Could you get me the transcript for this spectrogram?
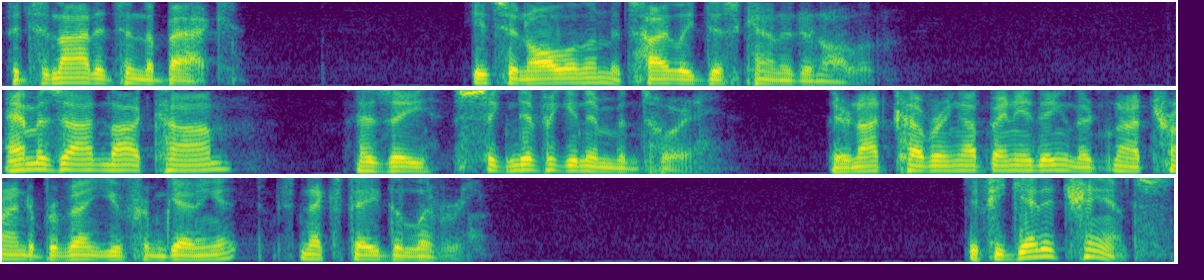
If it's not, it's in the back. It's in all of them. It's highly discounted in all of them. Amazon.com has a significant inventory. They're not covering up anything. They're not trying to prevent you from getting it. It's next day delivery. If you get a chance,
